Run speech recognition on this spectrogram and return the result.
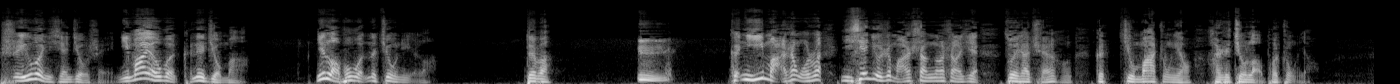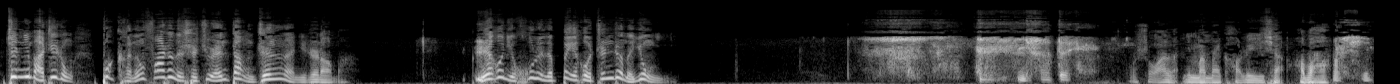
谁问你先救谁？你妈要问，肯定救妈；你老婆问，那救你了，对吧？嗯可你一马上我说你先救是，马上上纲上线做一下权衡，可救妈重要还是救老婆重要？就你把这种不可能发生的事居然当真了，你知道吗？然后你忽略了背后真正的用意。你说的对。我说完了，你慢慢考虑一下，好不好？嗯，行，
